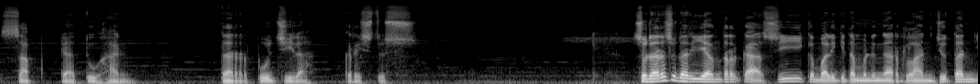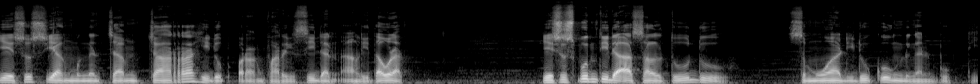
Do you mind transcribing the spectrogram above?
sabda Tuhan. Terpujilah Kristus. Saudara-saudari yang terkasih, kembali kita mendengar lanjutan Yesus yang mengecam cara hidup orang Farisi dan ahli Taurat. Yesus pun tidak asal tuduh, semua didukung dengan bukti.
